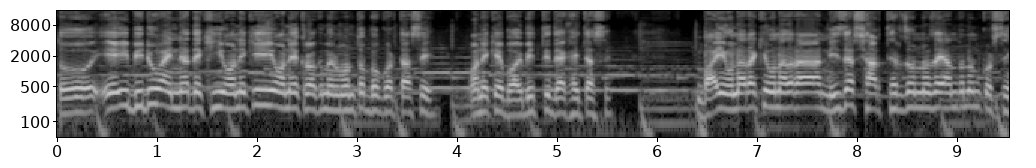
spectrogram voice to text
তো এই ভিডিও আইনা দেখি অনেকেই অনেক রকমের মন্তব্য করতেছে, অনেকে ভয়ভীতি দেখাইতেছে। ভাই, ওনারা কি ওনারা নিজের স্বার্থের জন্য যে আন্দোলন করছে?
